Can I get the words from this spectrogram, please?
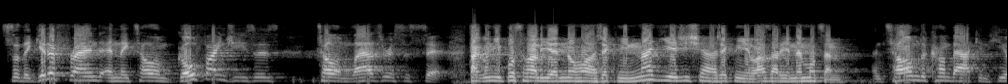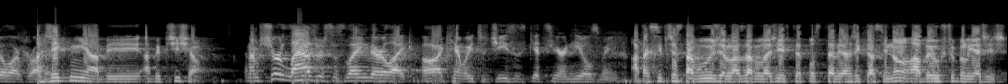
So they get a friend and they tell him, go find Jesus, tell him Lazarus is sick, Tak oni poslali jednoho a řekni, najdi Ježíše a řekni, Lazar je nemocen. and tell him to come back and heal our A brother. řekni, aby, aby přišel. And I'm sure Lazarus is laying there like, oh, I can't wait till Jesus gets here and heals me. A tak si představuju, že Lazar leží v té posteli a říká si, no, aby už tu byl Ježíš.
